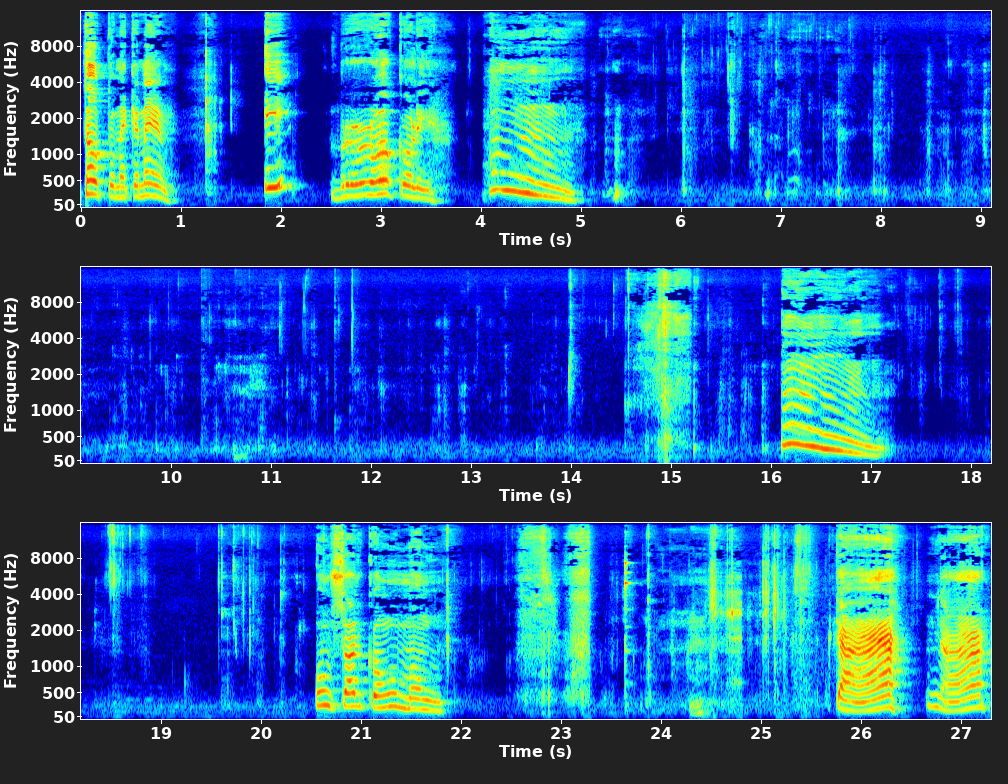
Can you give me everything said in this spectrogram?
Todo me quemé. brócoli. Hum. Hum. Um sal com limão. Tá, não.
